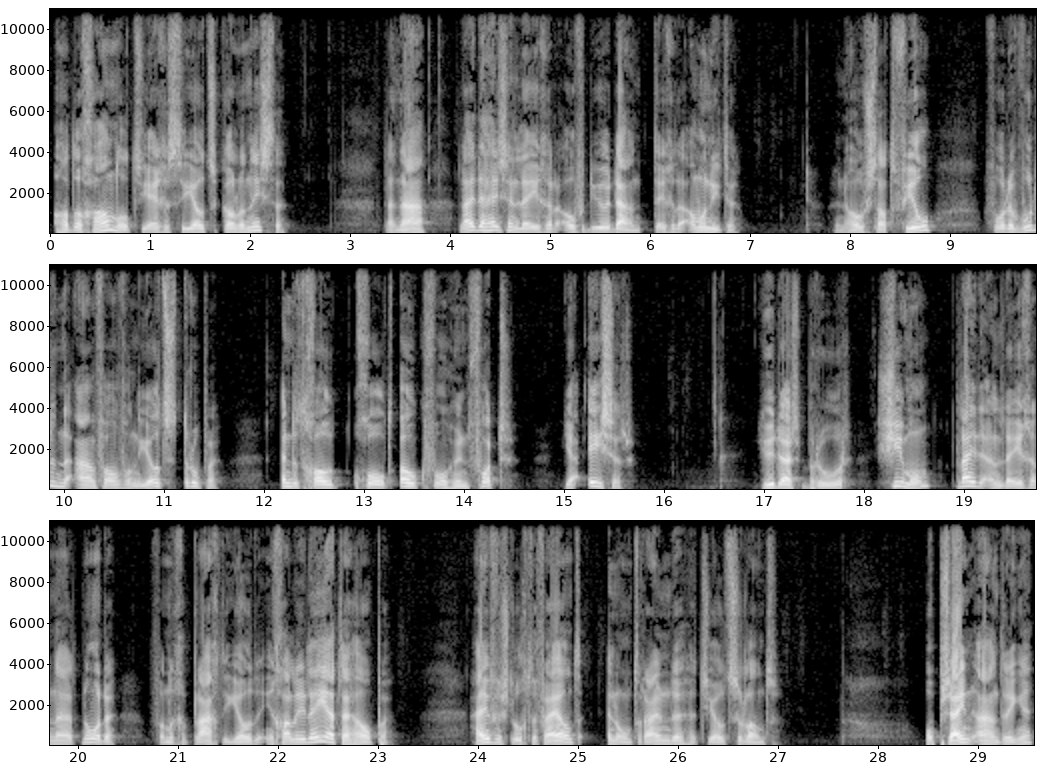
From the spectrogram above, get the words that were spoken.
hadden gehandeld jegens de Joodse kolonisten. Daarna leidde hij zijn leger over de Jordaan tegen de Ammonieten. Hun hoofdstad viel voor de woedende aanval van de Joodse troepen, en dat gold ook voor hun fort, Jaezer. Judas broer, Shimon, leidde een leger naar het noorden van de geplaagde Joden in Galilea te helpen. Hij versloeg de vijand en ontruimde het Joodse land. Op zijn aandringen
